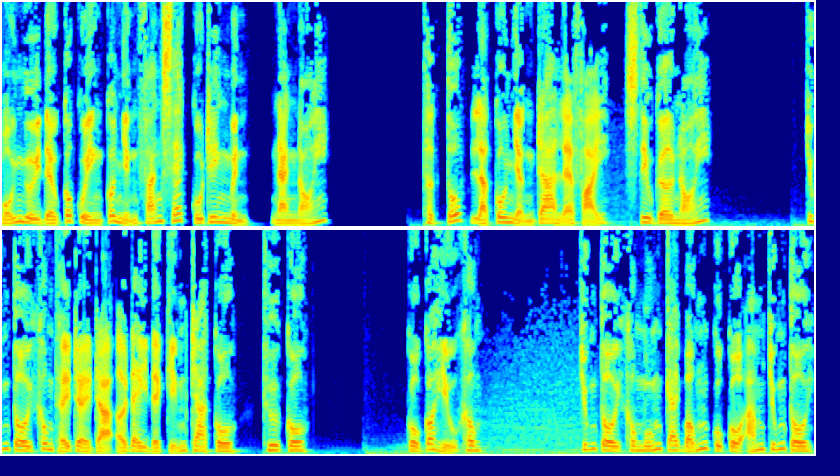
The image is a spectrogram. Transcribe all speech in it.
Mỗi người đều có quyền có những phán xét của riêng mình, nàng nói. Thật tốt là cô nhận ra lẽ phải, Stilger nói. Chúng tôi không thể rời rà ở đây để kiểm tra cô, thưa cô. Cô có hiểu không? Chúng tôi không muốn cái bóng của cô ám chúng tôi.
